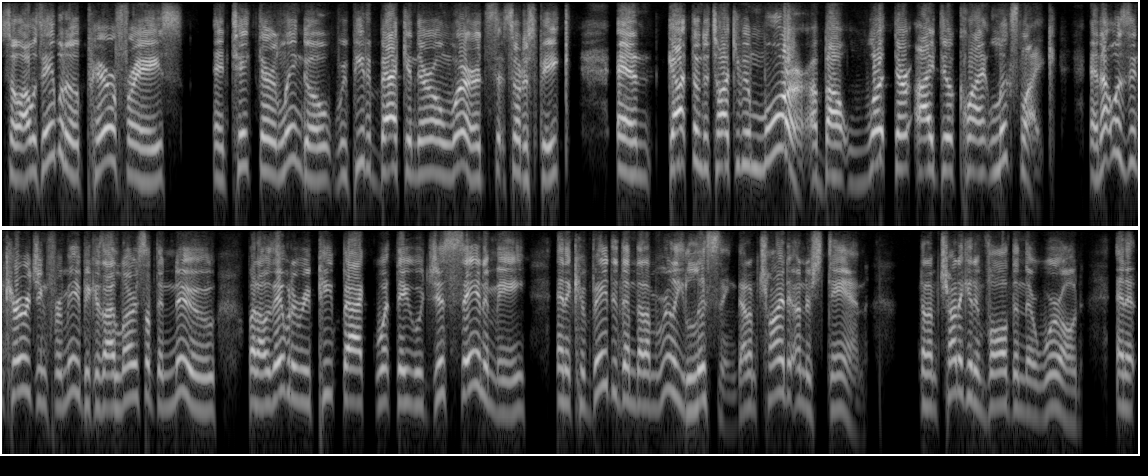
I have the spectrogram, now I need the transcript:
So I was able to paraphrase and take their lingo, repeat it back in their own words, so to speak, and got them to talk even more about what their ideal client looks like. And that was encouraging for me because I learned something new, but I was able to repeat back what they were just saying to me. And it conveyed to them that I'm really listening, that I'm trying to understand, that I'm trying to get involved in their world and it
